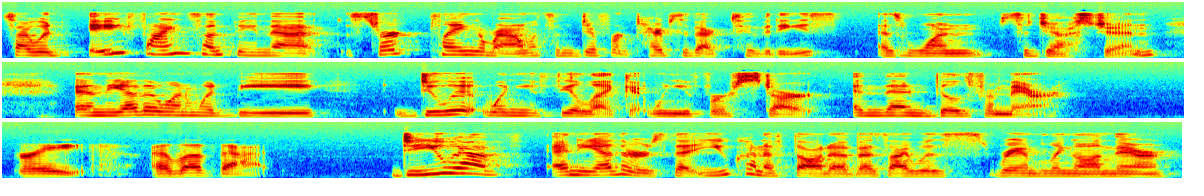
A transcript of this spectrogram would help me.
So I would a find something that start playing around with some different types of activities as one suggestion, and the other one would be do it when you feel like it, when you first start, and then build from there. Great. I love that. Do you have any others that you kind of thought of as I was rambling on there?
